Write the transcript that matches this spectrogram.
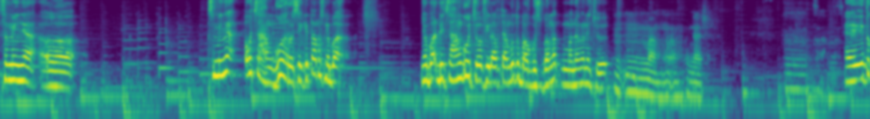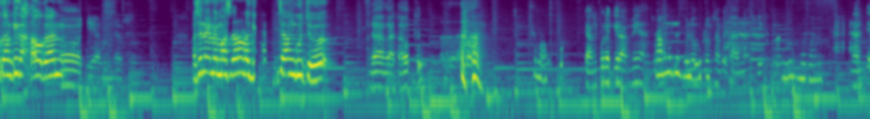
Seminya eh seminya oh Canggu harusnya. Kita harus nyoba nyoba di Canggu cuy villa Canggu tuh bagus banget pemandangannya cuy Mm-mm, Emang ah, benar. eh itu kan kita nggak tahu kan? Oh iya benar. Maksudnya memang sekarang lagi di Canggu cuy nggak nggak tahu Canggu lagi rame ya cuma Kamu tuh belum belum sampai sana sih. Nanti.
